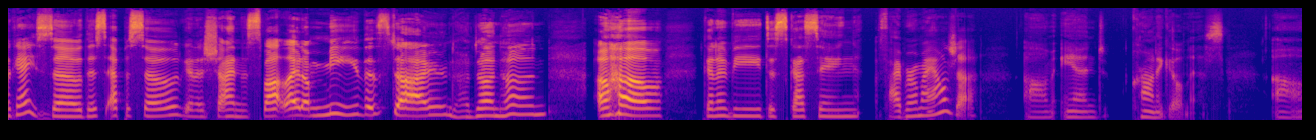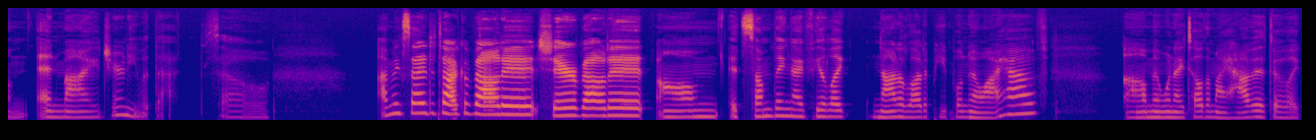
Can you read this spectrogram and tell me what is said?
okay, so this episode gonna shine the spotlight on me this time. Dun dun dun. Um, gonna be discussing fibromyalgia, um, and chronic illness, um, and my journey with that. So I'm excited to talk about it, share about it. Um, it's something I feel like not a lot of people know I have. Um, and when I tell them I have it, they're like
